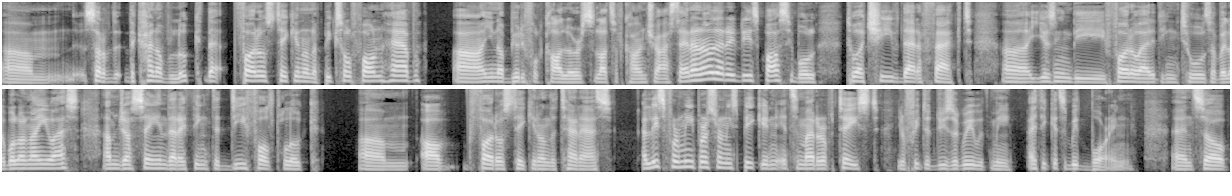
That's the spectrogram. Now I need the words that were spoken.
um, sort of the, the kind of look that photos taken on a Pixel phone have uh, you know, beautiful colors, lots of contrast. And I know that it is possible to achieve that effect uh, using the photo editing tools available on iOS. I'm just saying that I think the default look um, of photos taken on the XS, at least for me personally speaking, it's a matter of taste. You're free to disagree with me. I think it's a bit boring. And so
